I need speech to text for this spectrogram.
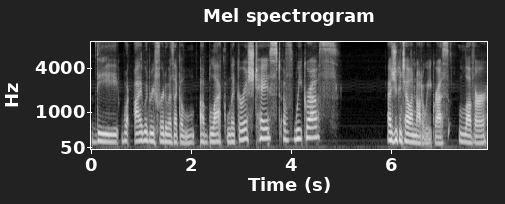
the what I would refer to as like a, a black licorice taste of wheatgrass. As you can tell, I'm not a wheatgrass lover,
